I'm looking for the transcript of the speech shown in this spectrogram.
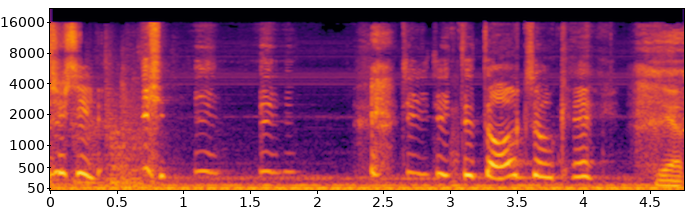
Juicy. Do you think the dog's okay? Yep.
